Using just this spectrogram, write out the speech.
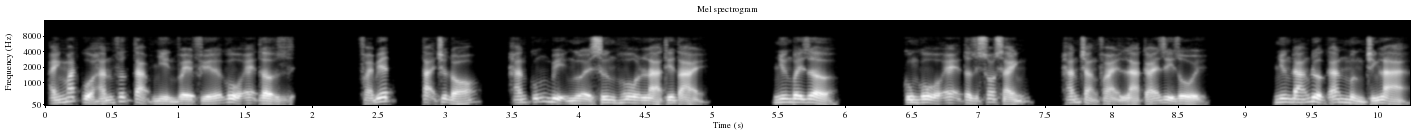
Ánh mắt của hắn phức tạp nhìn về phía Gỗ goethers phải biết, tại trước đó, hắn cũng bị người xưng hô là thiên tài. Nhưng bây giờ, cùng Gỗ goethers so sánh, hắn chẳng phải là cái gì rồi. Nhưng đáng được ăn mừng chính là,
